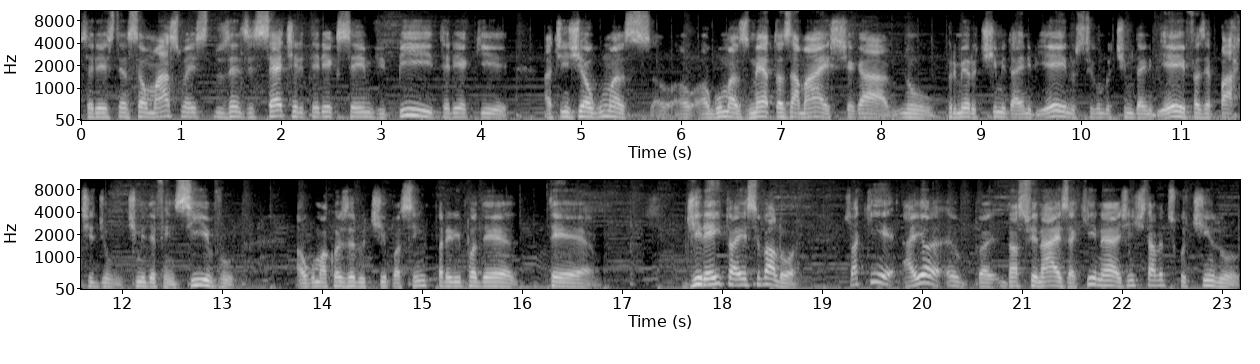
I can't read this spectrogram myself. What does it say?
Seria a extensão máxima. Esse 207 ele teria que ser MVP, teria que atingir algumas, algumas metas a mais, chegar no primeiro time da NBA, no segundo time da NBA, fazer parte de um time defensivo, alguma coisa do tipo assim, para ele poder ter direito a esse valor. Só que aí nas finais aqui, né, a gente estava discutindo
